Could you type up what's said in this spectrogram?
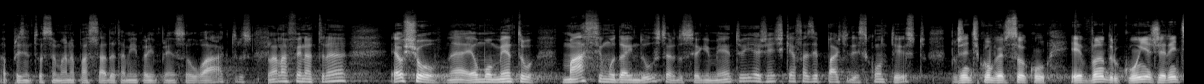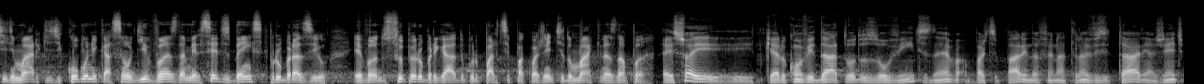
apresentou semana passada também para a imprensa o Actros Lá na Fenatran é o show, né? é o momento máximo da indústria, do segmento, e a gente quer fazer parte desse contexto. A gente conversou com Evandro Cunha, gerente de marketing de comunicação de vans da Mercedes-Benz para o Brasil. Evandro, super obrigado por participar com a gente do Máquinas na Pan. É isso aí, e quero convidar todos os ouvintes né, a participarem da Fenatran, visitarem a gente.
